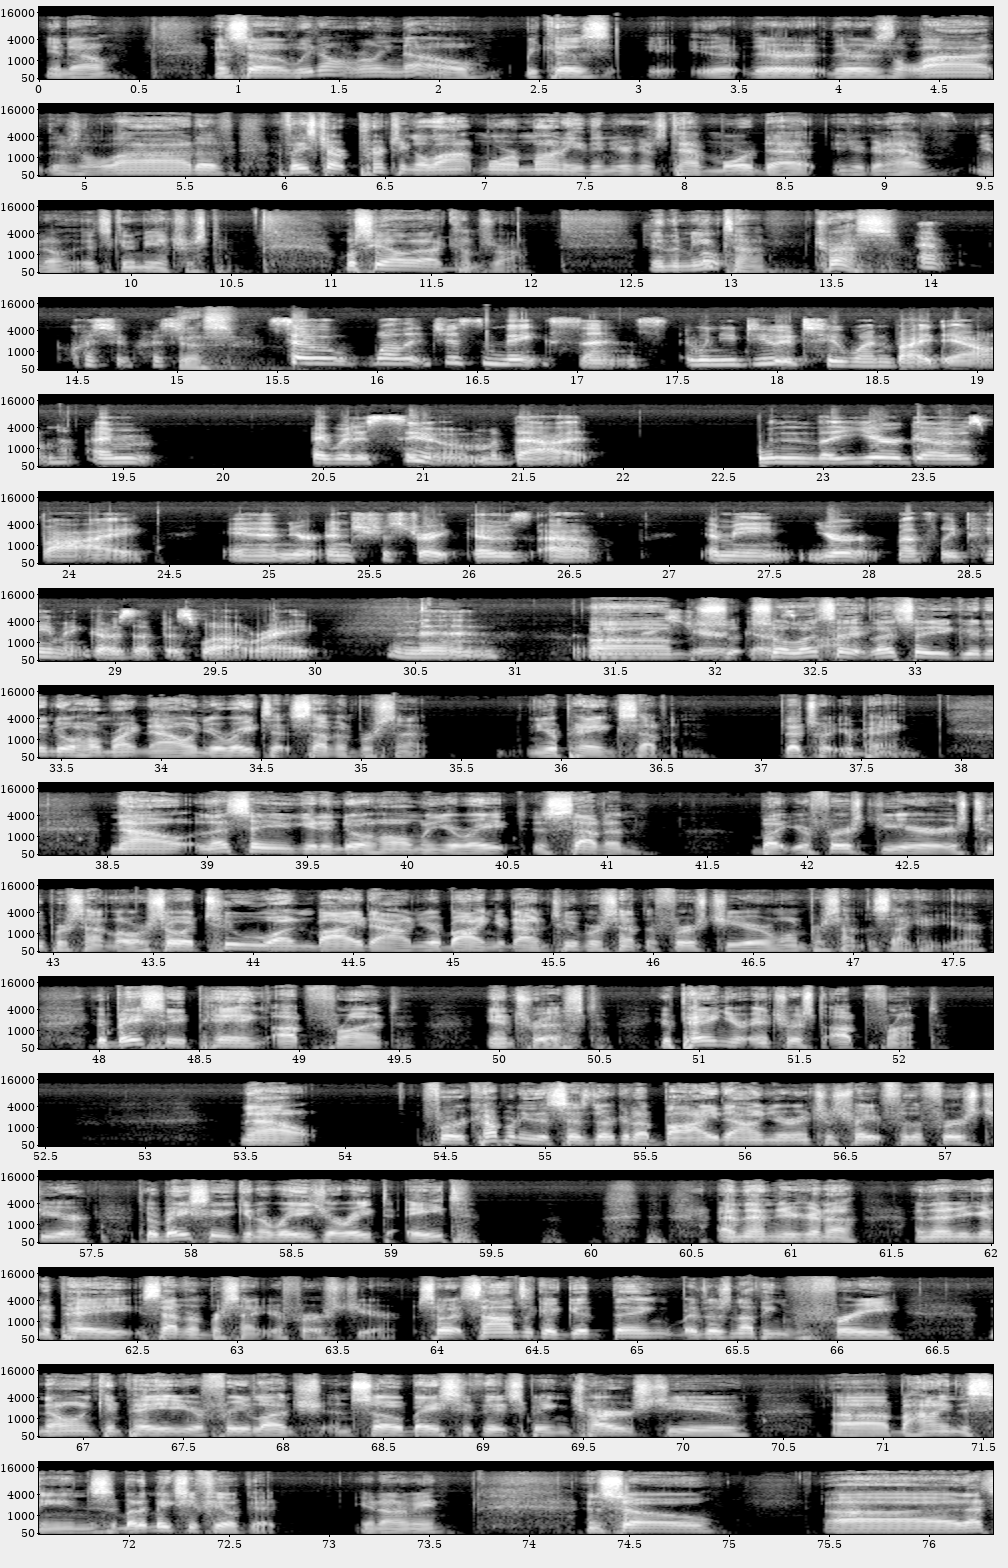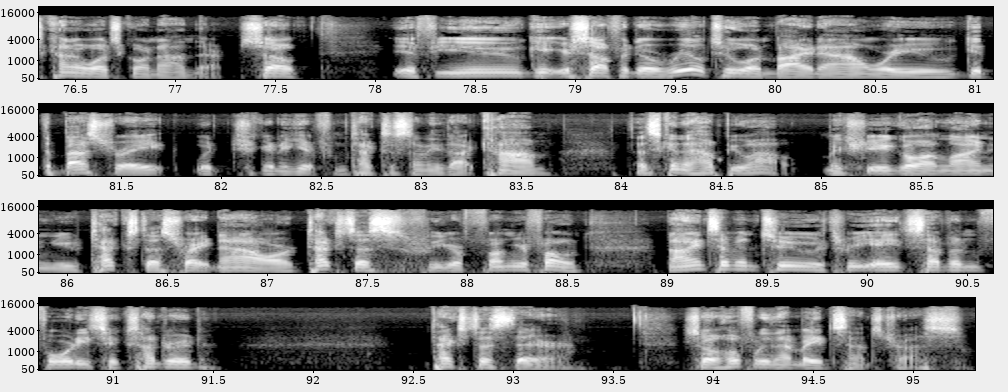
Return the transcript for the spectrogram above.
you know? And so we don't really know because there, there there's a lot there's a lot of if they start printing a lot more money then you're going to have more debt and you're going to have you know it's going to be interesting. We'll see how that comes around. In the meantime well, tress. um, question question. Yes. So well it just makes sense when you do a 2-1 buy down i'm i would assume that when the year goes by and your interest rate goes up I mean, your monthly payment goes up as well, right? And then um, so, so, let's by. say let's say you get into a home right now and your rate's at seven percent. You're paying seven. That's what you're mm-hmm. paying. Now, let's say you get into a home and your rate is seven, but your first year is two percent lower. So a two-one buy down, you're buying it down two percent the first year and one percent the second year. You're basically paying upfront interest. You're paying your interest up front. Now, for a company that says they're going to buy down your interest rate for the first year, they're basically going to raise your rate to eight, and then you're gonna and then you're going to pay seven percent your first year. So it sounds like a good thing, but there's nothing for free. No one can pay you your free lunch, and so basically it's being charged to you uh, behind the scenes, but it makes you feel good. You know what I mean? And so uh, that's kind of what's going on there. So if you get yourself into a real two one buy down where you get the best rate, which you're going to get from TexasMoney.com that's going to help you out. Make sure you go online and you text us right now or text us your, from your phone 972 387 4600. Text us there. So hopefully that made sense, Tress.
